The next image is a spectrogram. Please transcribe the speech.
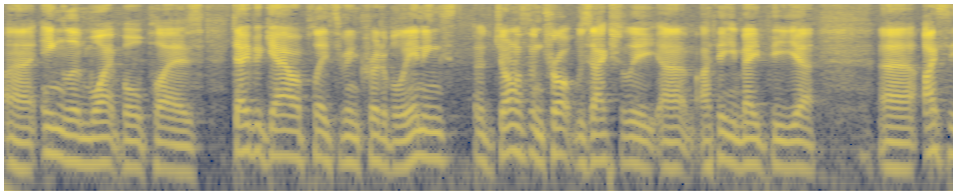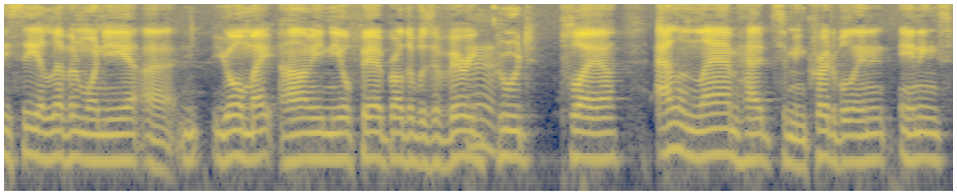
uh, England white ball players. David Gower played some incredible innings. Uh, Jonathan Trott was actually, uh, I think he made the uh, uh, ICC 11 one year. your mate, Harmy Neil Fairbrother, was a very mm. good player. Alan Lamb had some incredible in- innings.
